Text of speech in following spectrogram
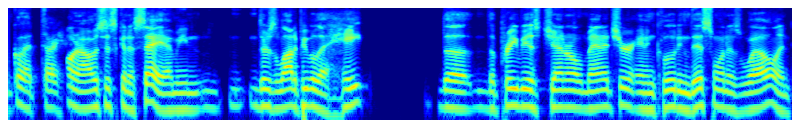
go ahead sorry oh no i was just going to say i mean there's a lot of people that hate the the previous general manager and including this one as well and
